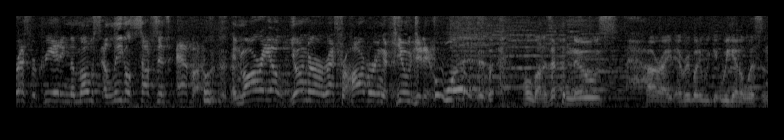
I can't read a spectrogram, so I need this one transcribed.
arrest for creating the most illegal substance ever. And Mario, you're under arrest for harboring a fugitive. What? Hold on, is that the news? All right, everybody, we, we gotta listen.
